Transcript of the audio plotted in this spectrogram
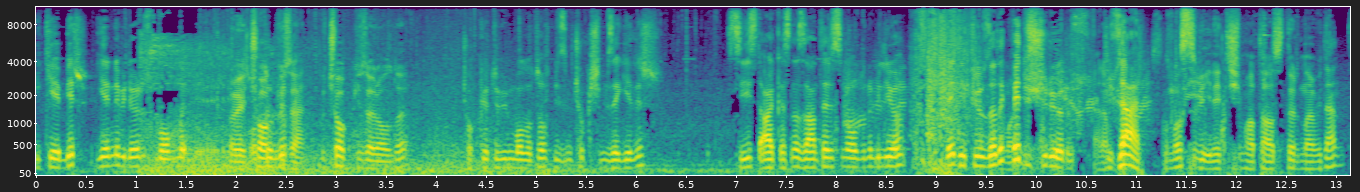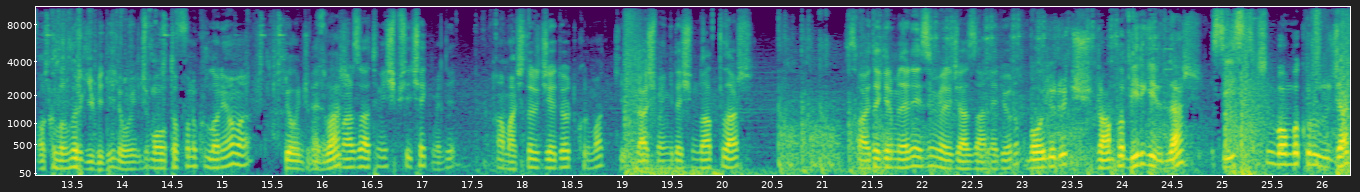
2'ye 1. Yerini biliyoruz. Bomba Evet çok Oturdu. güzel. Bu çok güzel oldu. çok kötü bir molotof bizim çok işimize gelir. Seist arkasında Zantares'in olduğunu biliyor. Ve diffuse'ladık Ama- ve düşürüyoruz. Yani- Güzel Bu nasıl bir iletişim hatasıdır Navi'den? Akıl alır gibi değil. Oyuncu molotofunu kullanıyor ama bir oyuncumuz yani var. onlar zaten hiçbir şey çekmedi. Amaçları C4 kurmak ki Flashbang'i de şimdi attılar. Sayda girmelerine izin vereceğiz zannediyorum. Boiler 3, rampa 1 girdiler. Seist için bomba kurulacak.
